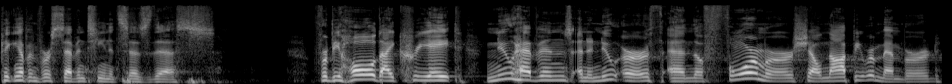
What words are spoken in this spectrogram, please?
picking up in verse 17, it says this For behold, I create new heavens and a new earth, and the former shall not be remembered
